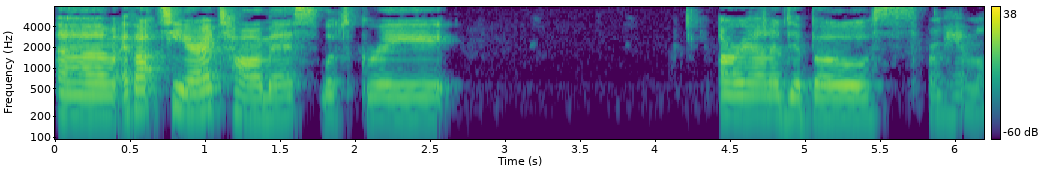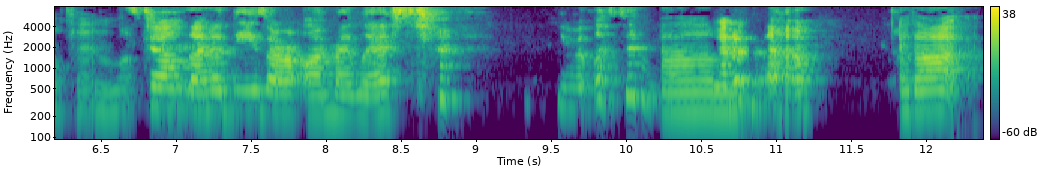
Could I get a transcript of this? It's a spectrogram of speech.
Um, I thought Tiara Thomas looked great. Ariana DeBose from Hamilton. Still, her. none of these are on my list. you haven't listed Um, none of them. I thought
